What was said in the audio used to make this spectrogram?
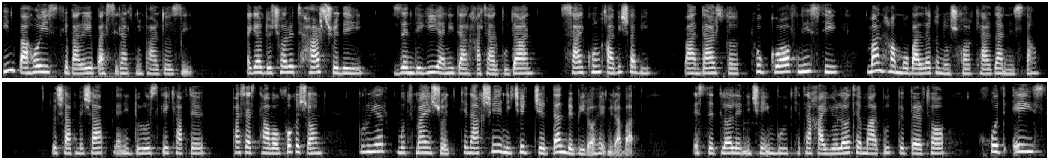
این بهایی است که برای بصیرت می‌پردازی. اگر دچار ترس شده ای زندگی یعنی در خطر بودن سعی کن قوی شوی. و اندرز داد تو گاو نیستی من هم مبلغ نشخار کردن نیستم دو شب یعنی درست یک هفته پس از توافقشان برویر مطمئن شد که نقشه نیچه جدا به بیراهه می رود. استدلال نیچه این بود که تخیلات مربوط به برتا خود ایس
